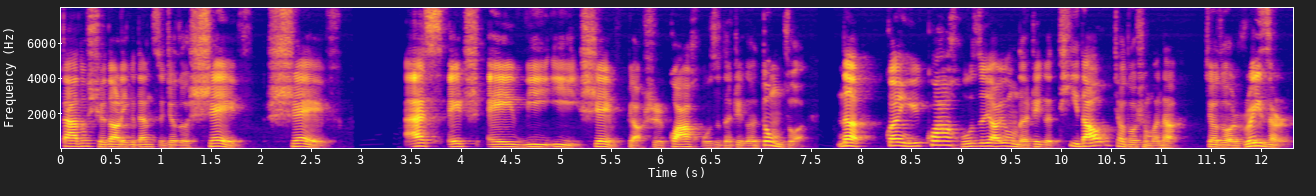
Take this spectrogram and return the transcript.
大家都学到了一个单词叫做 shave，shave，s h a v e，shave 表示刮胡子的这个动作。那关于刮胡子要用的这个剃刀叫做什么呢？叫做 razor。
